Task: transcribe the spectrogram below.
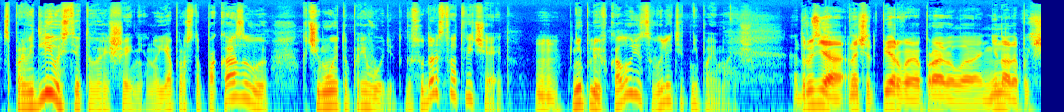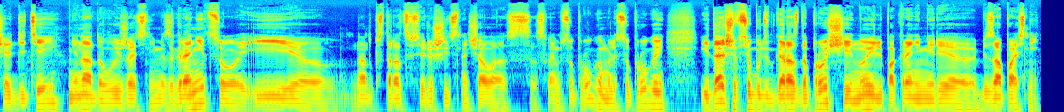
справедливость этого решения, но я просто показываю, к чему это приводит. Государство отвечает. Мгм. Не плюй в колодец, вылетит, не поймаешь. Друзья, значит, первое правило – не надо похищать детей, не надо уезжать с ними за границу, и э, надо постараться все решить сначала со своим супругом или супругой, и дальше все будет гораздо проще, ну или, по крайней мере, безопасней.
